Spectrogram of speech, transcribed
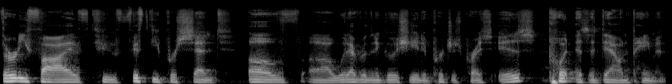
35 to 50% of uh, whatever the negotiated purchase price is put as a down payment.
